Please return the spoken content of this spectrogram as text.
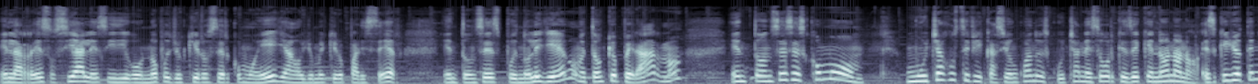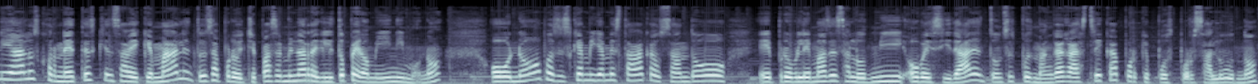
en, las redes sociales y digo, no, pues yo quiero ser como ella o yo me quiero parecer. Entonces, pues no le llego, me tengo que operar, ¿no? Entonces es como mucha justificación cuando escuchan eso porque es de que no, no, no, es que yo tenía los cornetes, quién sabe qué mal, entonces aproveché para hacerme un arreglito pero mínimo, ¿no? O no, pues es que a mí ya me estaba causando eh, problemas de salud mi obesidad, entonces pues manga gástrica porque pues por salud, ¿no?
